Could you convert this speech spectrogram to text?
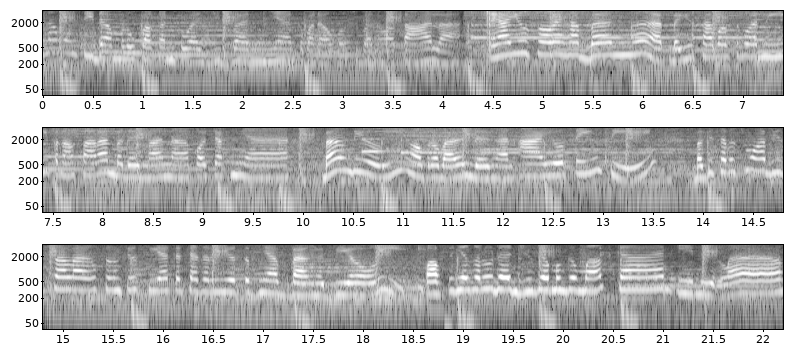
namun tidak melupakan kewajibannya kepada Allah Subhanahu wa taala. Teh Ayu soleha banget. Bagi sahabat semua nih penasaran bagaimana kocaknya? Bang Billy ngobrol bareng dengan Ayu Ting Ting bagi sahabat semua bisa langsung cus ya ke channel YouTube-nya Bang Billy. Pastinya seru dan juga menggemaskan. Inilah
